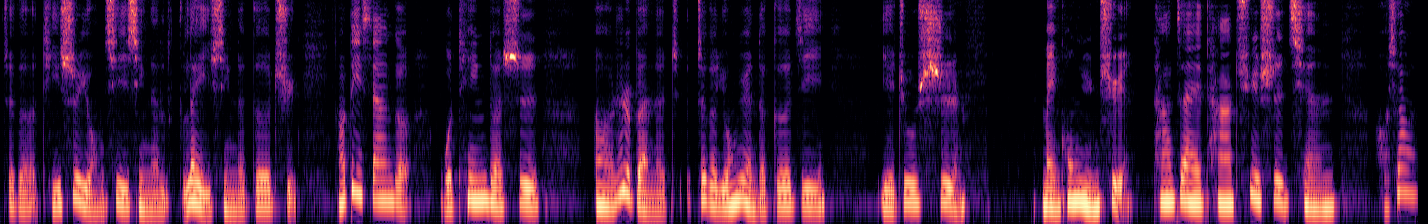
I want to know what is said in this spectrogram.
这个提示勇气型的类型的歌曲。然后第三个我听的是呃日本的这个永远的歌姬，也就是美空云雀。他在他去世前好像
